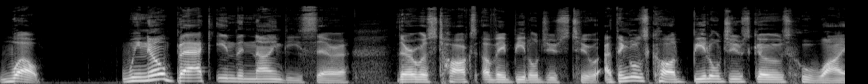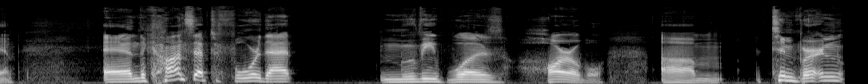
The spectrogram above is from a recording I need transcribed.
Well, we know back in the 90s, Sarah, there was talks of a Beetlejuice 2. I think it was called Beetlejuice Goes Hawaiian. And the concept for that movie was horrible. Um, Tim Burton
